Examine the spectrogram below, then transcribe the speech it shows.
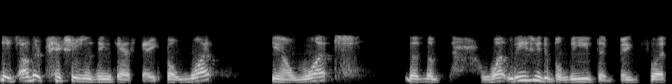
there's other pictures and things that are fake, but what you know what the the what leads me to believe that Bigfoot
